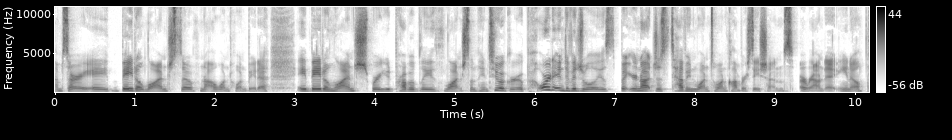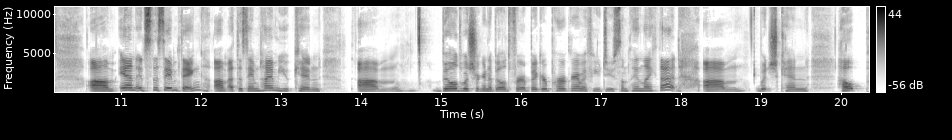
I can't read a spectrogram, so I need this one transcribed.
I'm sorry, a beta launch, so not a one to one beta, a beta launch where you'd probably launch something to a group or to individuals, but you're not just having one to one conversations around it, you know. Um, and it's the same thing. Um, at the same time, you can um, build what you're going to build for a bigger program if you do something like that, um, which can help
